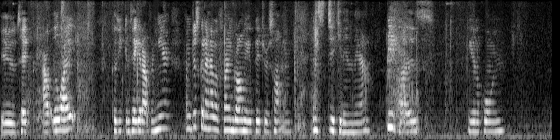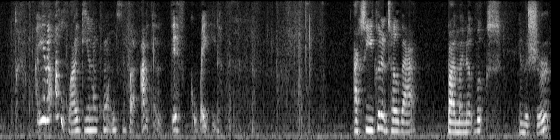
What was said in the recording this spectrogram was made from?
to take out the light because you can take it out from here. I'm just gonna have a friend draw me a picture or something and stick it in there because unicorn. You know, I like unicorns, but I'm in fifth grade. Actually, you couldn't tell that by my notebooks and the shirt.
